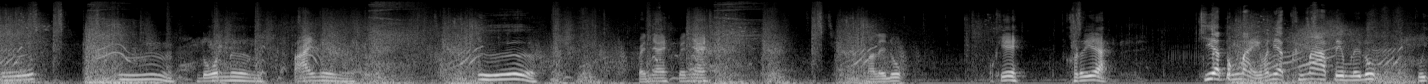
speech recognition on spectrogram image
อึ๊บอืมโดนหนึ่ง ตายหนึ่งเออเป็นไง เป็นไง มาเลยลูก โอเค เคลียร์เคลียร์ตรงไหนวะเนี่ย ข้างหน้าเต็มเลยลูก อุ้ย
